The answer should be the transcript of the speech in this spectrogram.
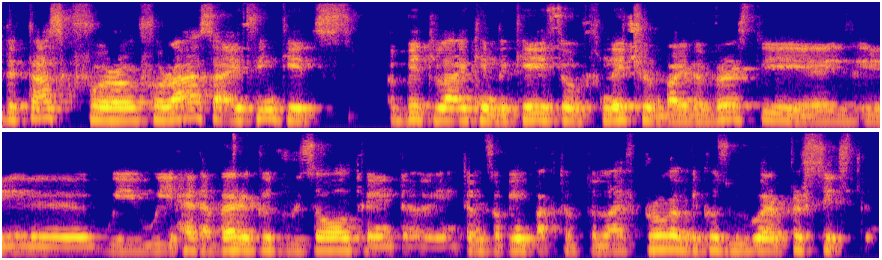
the task for, for us, I think it's a bit like in the case of nature biodiversity, uh, we, we had a very good result in, the, in terms of impact of the LIFE program because we were persistent.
